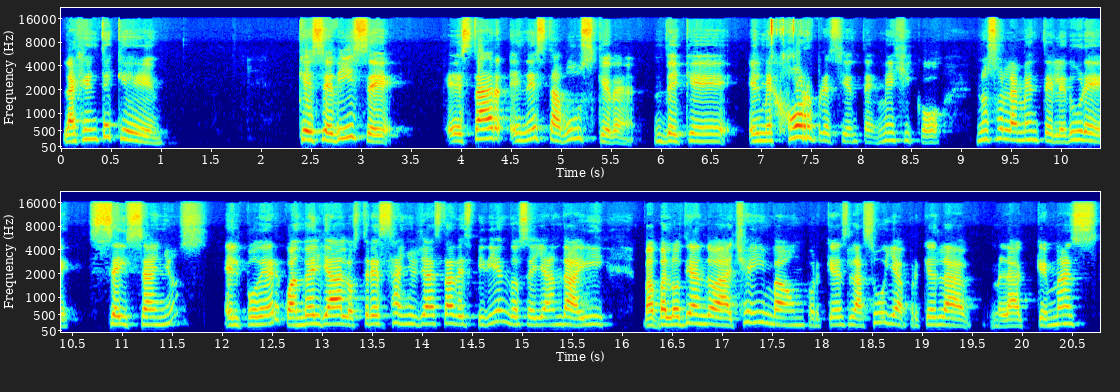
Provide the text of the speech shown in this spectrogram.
la gente que, que se dice estar en esta búsqueda de que el mejor presidente de México no solamente le dure seis años el poder, cuando él ya a los tres años ya está despidiéndose, ya anda ahí papaloteando a Chainbaum porque es la suya, porque es la, la que más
